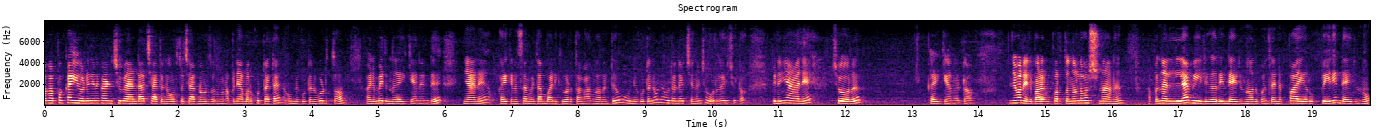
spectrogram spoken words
അപ്പോൾ അപ്പം കൈ കൊണ്ട് ഇങ്ങനെ കാണിച്ചു വേണ്ട ചേട്ടന് കൊടുത്തോ ചേട്ടന് കൊടുത്തോ എന്ന് പറഞ്ഞു. അപ്പോൾ ഞാൻ പറഞ്ഞു കുട്ടേട്ടൻ ഉണ്ണിക്കുട്ടന് കൊടുത്തോ. അവന് മരുന്ന് കഴിക്കാനുണ്ട്. ഞാൻ കഴിക്കുന്ന സമയത്ത് അമ്പാടിക്ക് കൊടുത്തോളാം എന്ന് പറഞ്ഞിട്ട് ഉണ്ണിക്കുട്ടനും ഉണ്ണിക്കുട്ടന്റെ അച്ഛനും ചോറ് കഴിച്ചു കേട്ടോ പിന്നെ ഞാൻ ചോറ് കഴിക്കാണ് കേട്ടോ ഞാൻ പറഞ്ഞില്ല പുറത്തുനിന്നുള്ള ഭക്ഷണമാണ്. അപ്പോൾ നല്ല വീലുകറി ഉണ്ടായിരുന്നു. അതുപോലെ തന്നെ പയറുപ്പേരി ഉണ്ടായിരുന്നു.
